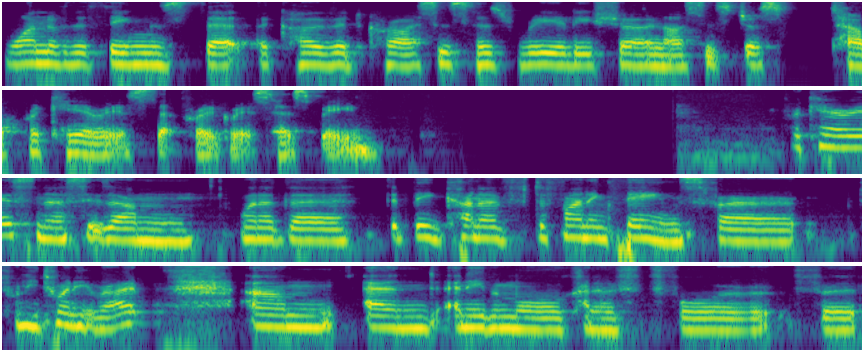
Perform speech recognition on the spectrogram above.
One of the things that the COVID crisis has really shown us is just how precarious that progress has been. Precariousness is um, one of the, the big kind of defining themes for 2020, right? Um, and and even more kind of for for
